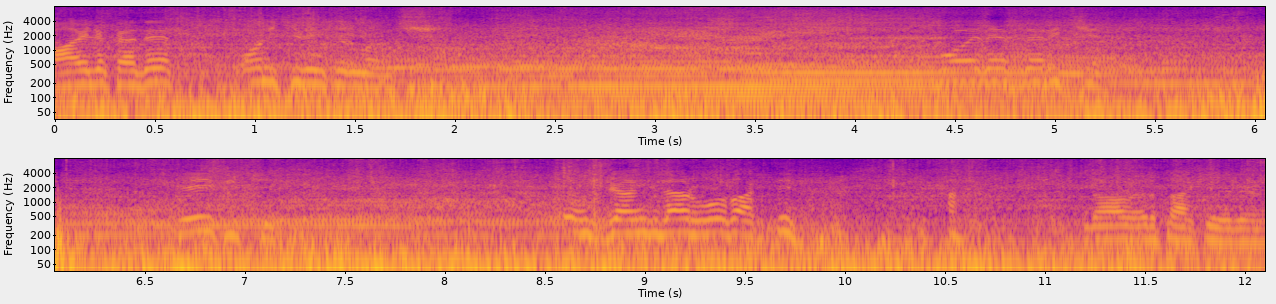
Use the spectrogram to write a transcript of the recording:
Aylık hedef 12.000 tırmanış. Bu hedefler için. Keyif için. Özcan Güler Vod aktif. Dağları takip edelim.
